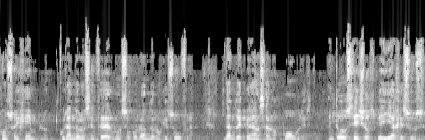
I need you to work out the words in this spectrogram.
con su ejemplo, curando a los enfermos, socorrando a los que sufren, dando esperanza a los pobres. En todos ellos veía a Jesús,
